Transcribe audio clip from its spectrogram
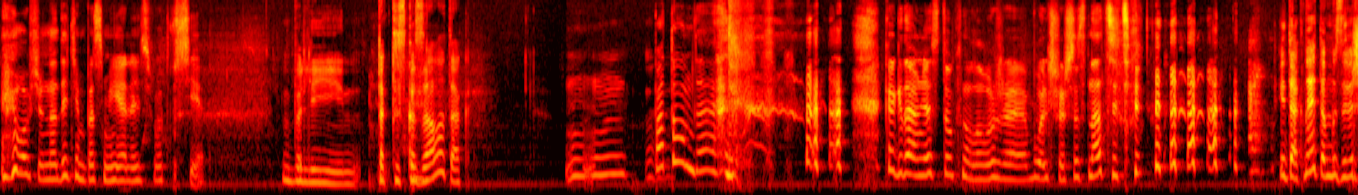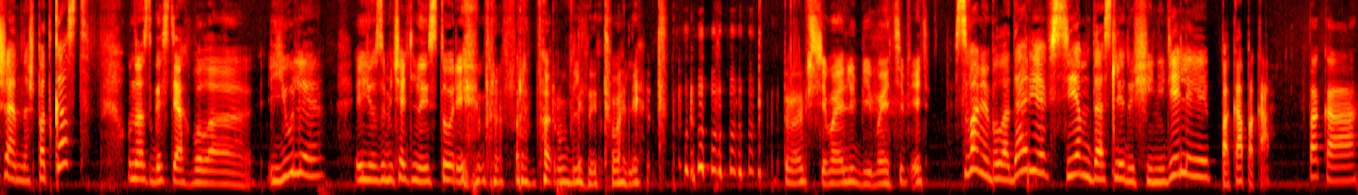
И, в общем, над этим посмеялись вот все. Блин. Так ты сказала так? Потом, да. Когда мне стукнуло уже больше 16. Итак, на этом мы завершаем наш подкаст. У нас в гостях была Юлия, ее замечательная история про, про порубленный туалет. Это вообще моя любимая теперь. С вами была Дарья. Всем до следующей недели. Пока-пока. Пока.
